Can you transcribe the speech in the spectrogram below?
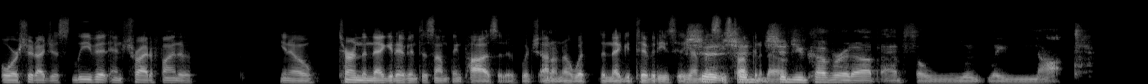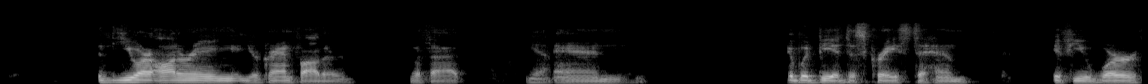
or should I just leave it and try to find a, you know, turn the negative into something positive, which I don't know what the negativity is he's should, talking about. Should you cover it up? Absolutely not. You are honoring your grandfather with that. Yeah. and it would be a disgrace to him if you were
